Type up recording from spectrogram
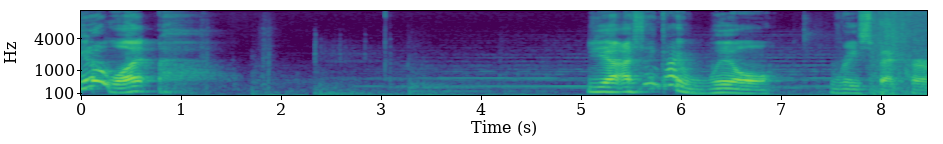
You know what? Yeah, I think I will respect her.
